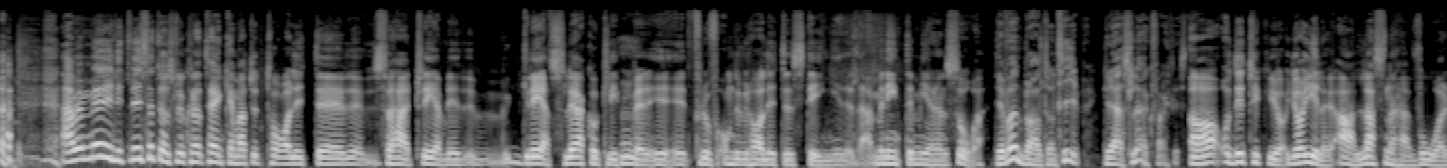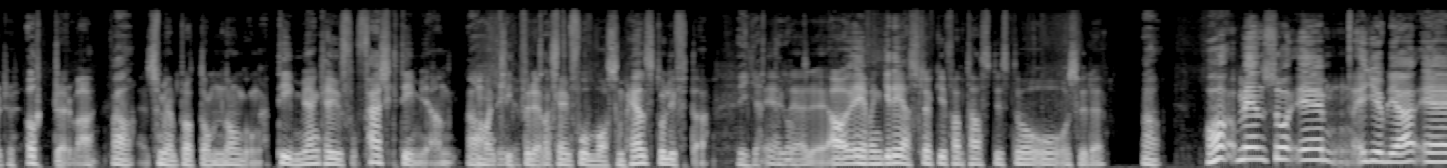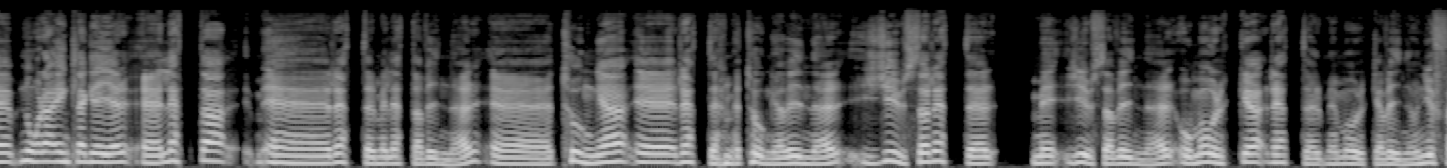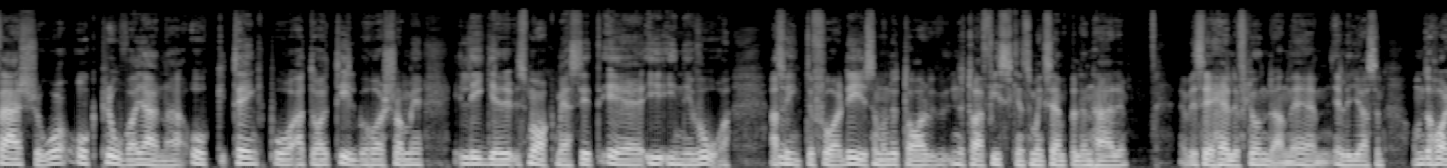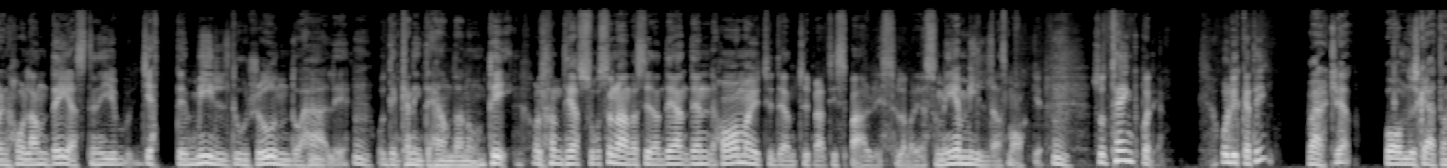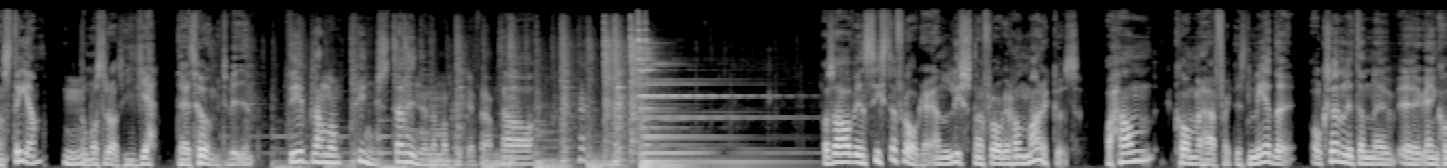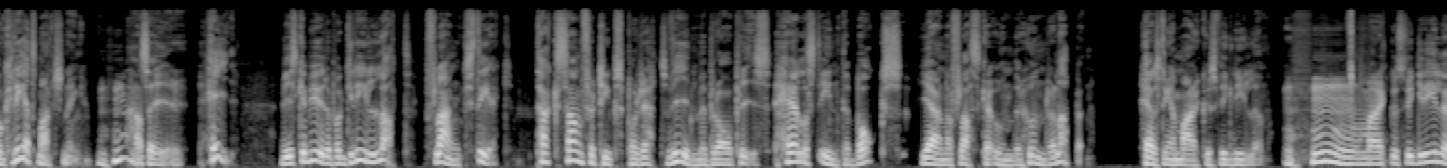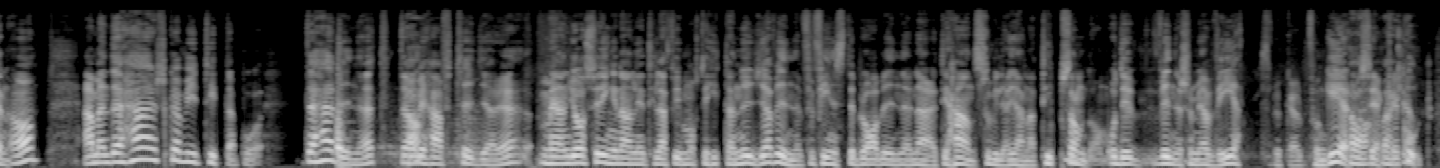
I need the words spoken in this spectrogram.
ja, men möjligtvis att jag skulle kunna tänka mig att du tar lite eh, så här trevlig eh, gräslök och klipper Mm. i- för om du vill ha lite sting i det där. Men inte mer än så. Det var ett bra alternativ. Gräslök faktiskt. Ja, och det tycker jag. Jag gillar ju alla såna här vårörter. Va? Ja. Som jag pratade om någon gång. Timjan kan ju få, färsk timjan, Ja, om man det klipper över, kan ju få vad som helst att lyfta. Det är jättegott. Eller, ja, även gräslök är fantastiskt och, och, och så vidare. Ja. Ja, men så eh, Julia, eh, några enkla grejer. Eh, lätta eh, rätter med lätta viner. Eh, tunga eh, rätter med tunga viner. Ljusa rätter med ljusa viner och mörka rätter med mörka viner. Ungefär så. Och prova gärna. Och tänk på att du har ett tillbehör som är, ligger smakmässigt eh, i, i nivå. Alltså Mm. inte för... Det är ju som om du tar, nu tar jag fisken som exempel, den här jag vill säga hälleflundran eh, eller gösen. Om du har en hollandaise, den är ju jättemild och rund och härlig. mm. Och den kan inte hända någonting. Hollandaisesåsen å andra sidan, den, den har man ju till den typen av till sparris eller vad det är, som är milda smaker. Mm. Så tänk på det. Och lycka till! Verkligen. Och om du ska äta en sten, Mm. då måste du ha ett jättetungt vin. Det är bland de tyngsta vinerna man plockar fram. Ja. Och så har vi en sista fråga, en lyssnarfråga från Marcus. Och han kommer här faktiskt med också en liten eh, en konkret matchning. Mhm. Han säger Hej! Vi ska bjuda på grillat, flankstek. Tacksam för tips på rätt vin med bra pris. Helst inte box, gärna flaska under hundralappen. Hälsningar Marcus vid grillen. Hmm, Marcus vid grillen. Ja. ja, men det här ska vi titta på. Det här vinet, det har Ja. vi haft tidigare. Men jag ser ingen anledning till att vi måste hitta nya viner. För finns det bra viner nära till hands så vill jag gärna tipsa om dem. Och det är viner som jag vet brukar fungera, Ja, säkra verkligen. kort.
